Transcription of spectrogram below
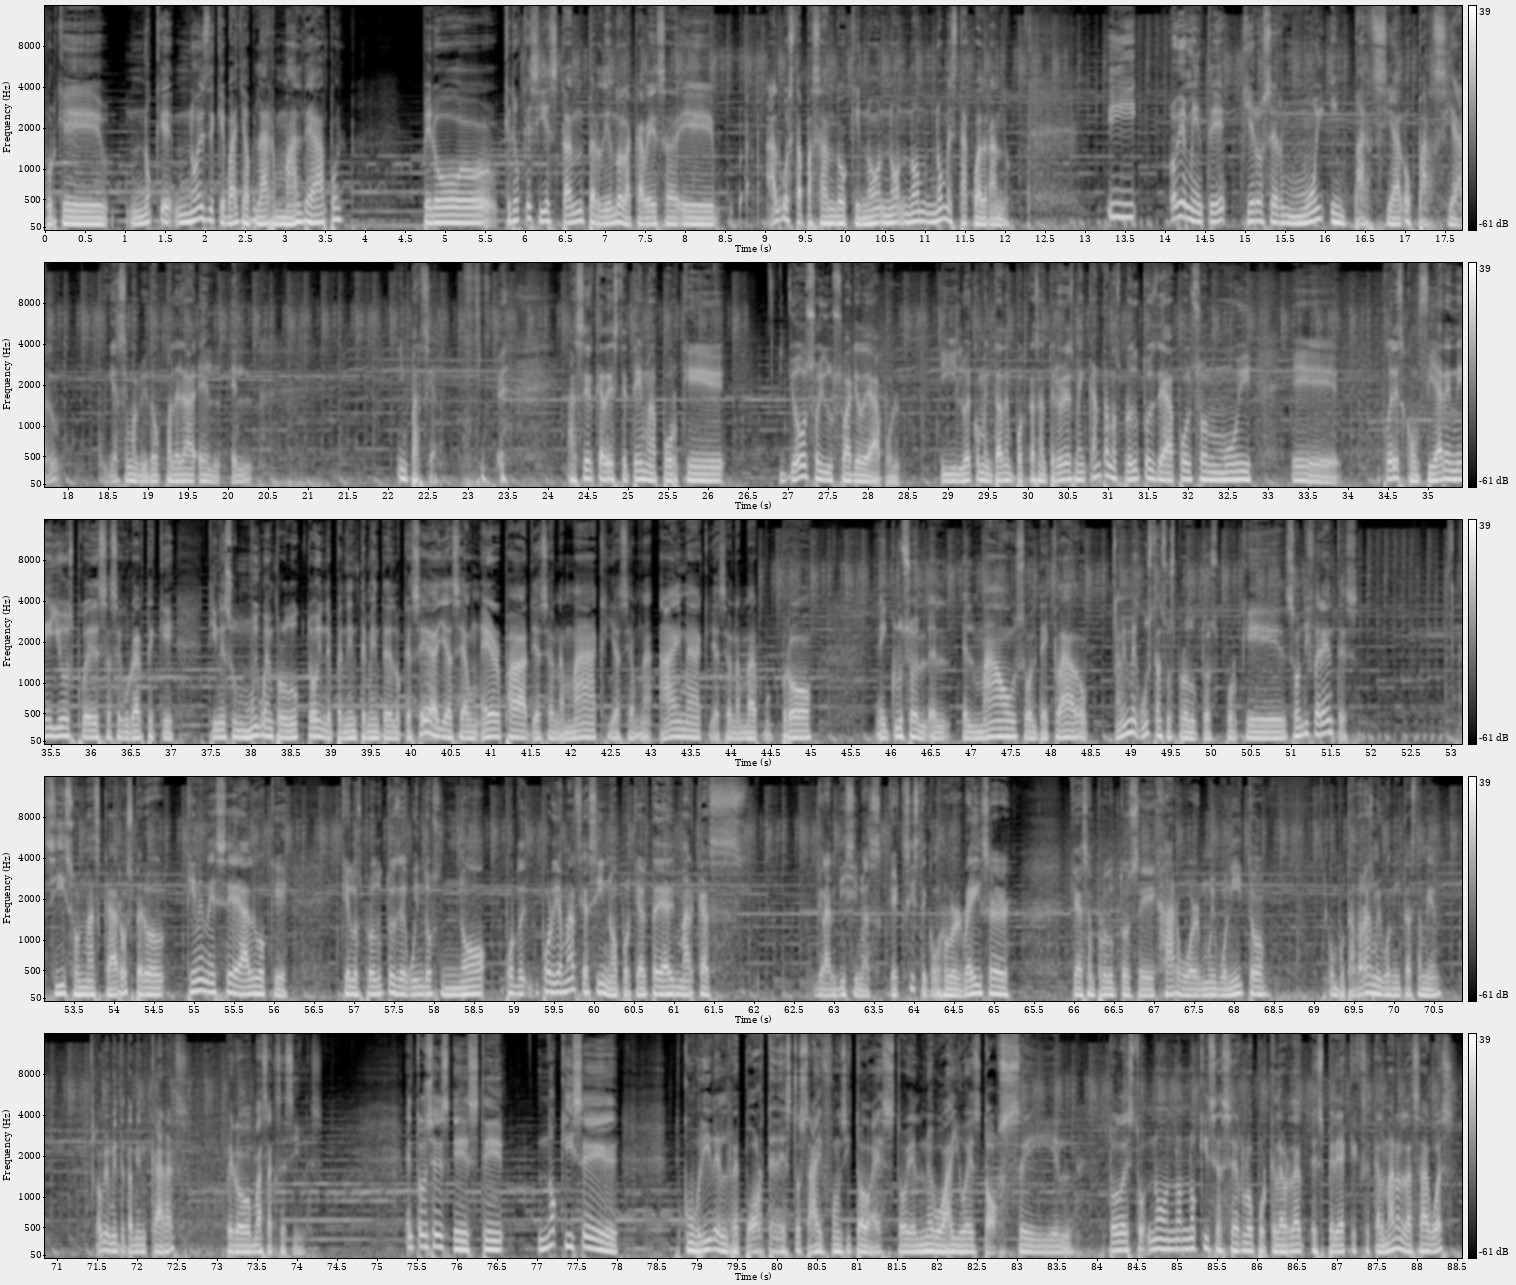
porque no que no es de que vaya a hablar mal de Apple pero creo que sí están perdiendo la cabeza. Eh, algo está pasando que no, no, no, no me está cuadrando. Y obviamente quiero ser muy imparcial o parcial. Ya se me olvidó cuál era el, el imparcial. acerca de este tema porque yo soy usuario de Apple y lo he comentado en podcasts anteriores. Me encantan los productos de Apple, son muy eh, puedes confiar en ellos, puedes asegurarte que tienes un muy buen producto independientemente de lo que sea, ya sea un AirPod, ya sea una Mac, ya sea una iMac, ya sea una MacBook Pro, e incluso el, mouse o el teclado. A mí me gustan sus productos porque son diferentes. Sí, son más caros, pero tienen ese algo que, que los productos de Windows no, por, por llamarse así, no, porque ahorita ya hay marcas grandísimas que existen, como Razer, que hacen productos hardware muy bonito, computadoras muy bonitas también. Obviamente también caras, pero más accesibles. Entonces, este, no quise cubrir el reporte de estos iPhones y todo esto, el nuevo iOS 12 y el todo esto. No, no, no quise hacerlo porque la verdad esperé a que se calmaran las aguas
